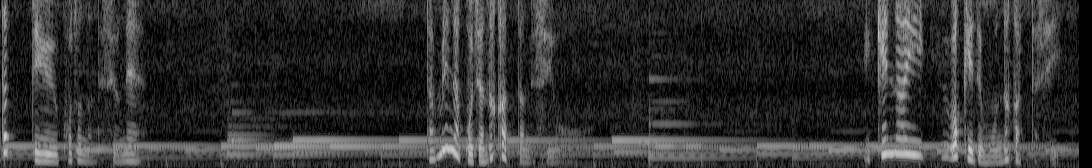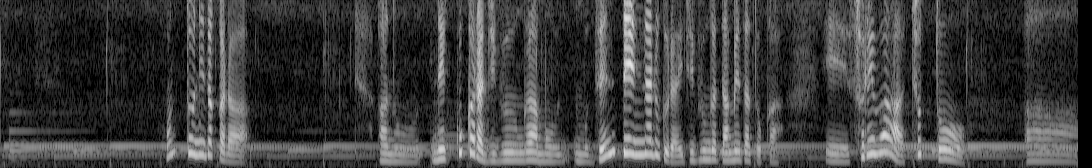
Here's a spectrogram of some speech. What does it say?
たっていうことなんですよね。ダメな子じゃなかったんですよ。いけないわけでもなかったし本当にだからあの根っこから自分がもうもう前提になるぐらい自分がダメだとか、えー、それはちょっとあ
